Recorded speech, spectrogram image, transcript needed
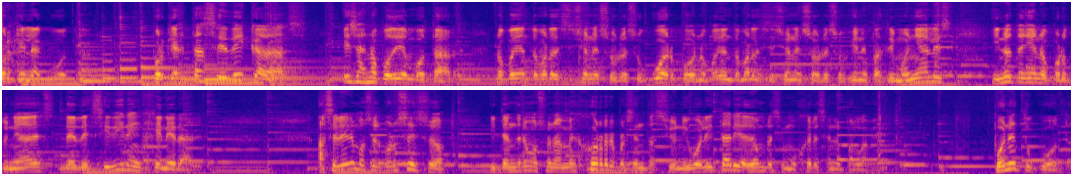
¿Por qué la cuota? Porque hasta hace décadas ellas no podían votar, no podían tomar decisiones sobre su cuerpo, no podían tomar decisiones sobre sus bienes patrimoniales y no tenían oportunidades de decidir en general. Aceleremos el proceso y tendremos una mejor representación igualitaria de hombres y mujeres en el Parlamento. Pone tu cuota.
